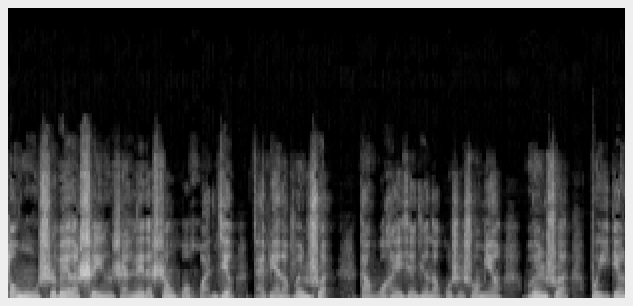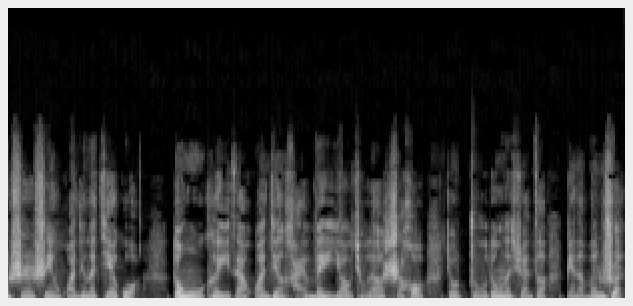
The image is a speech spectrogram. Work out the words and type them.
动物是为了适应人类的生活环境才变得温顺。但乌黑猩猩的故事说明，温顺不一定是适应环境的结果，动物可以在环境还未要求的时候就主动的选择变得温顺，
